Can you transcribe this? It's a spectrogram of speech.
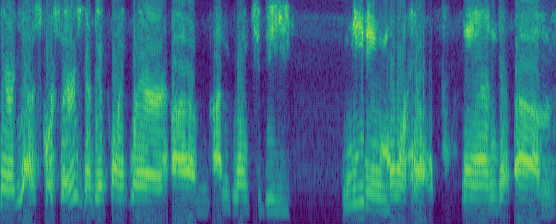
there, yes, of course, there is going to be a point where um, I'm going to be needing more help. And um,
